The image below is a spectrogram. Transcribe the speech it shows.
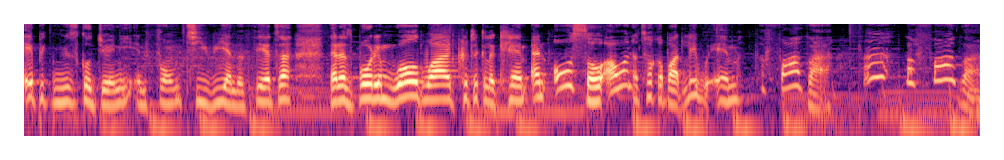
epic musical journey in film, TV, and the theatre that has brought him worldwide critical acclaim. And also, I want to talk about Lebo M, the father. Huh? The father.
